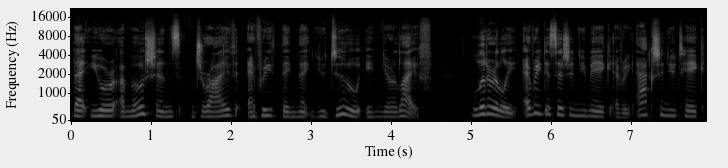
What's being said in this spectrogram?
that your emotions drive everything that you do in your life. Literally, every decision you make, every action you take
